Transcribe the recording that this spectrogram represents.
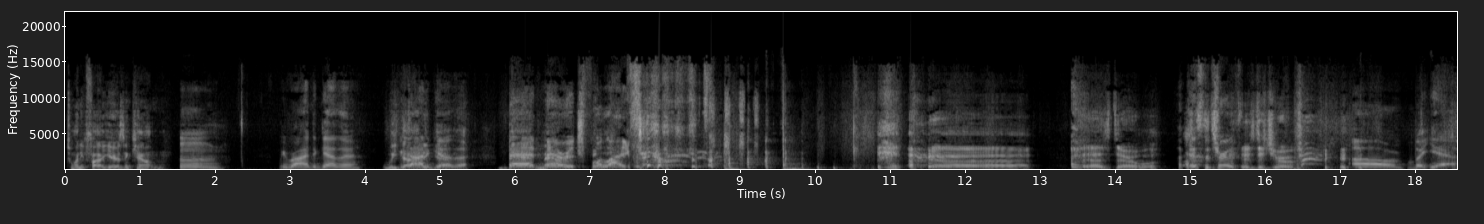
25 years and counting. Mm. we ride together, We, we die, die together. together. Bad marriage for life. That's terrible. It's the truth. It's the truth. But yeah,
